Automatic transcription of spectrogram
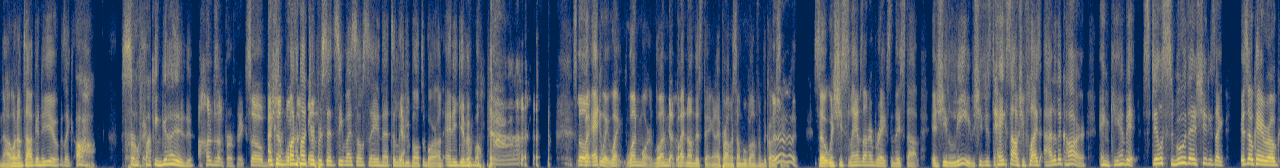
not when I'm talking to you. It's like oh, so Perfect. fucking good. hundred percent perfect. So I could wants one a gun- hundred percent see myself saying that to Lady Baltimore on any given moment. so But anyway, wait, one more, one Yeah, button on this thing, and I promise I'll move on from the car no, no, no. So when she slams on her brakes and they stop and she leaves, she just takes off. She flies out of the car and Gambit still smooth as shit. He's like, it's okay, Rogue.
